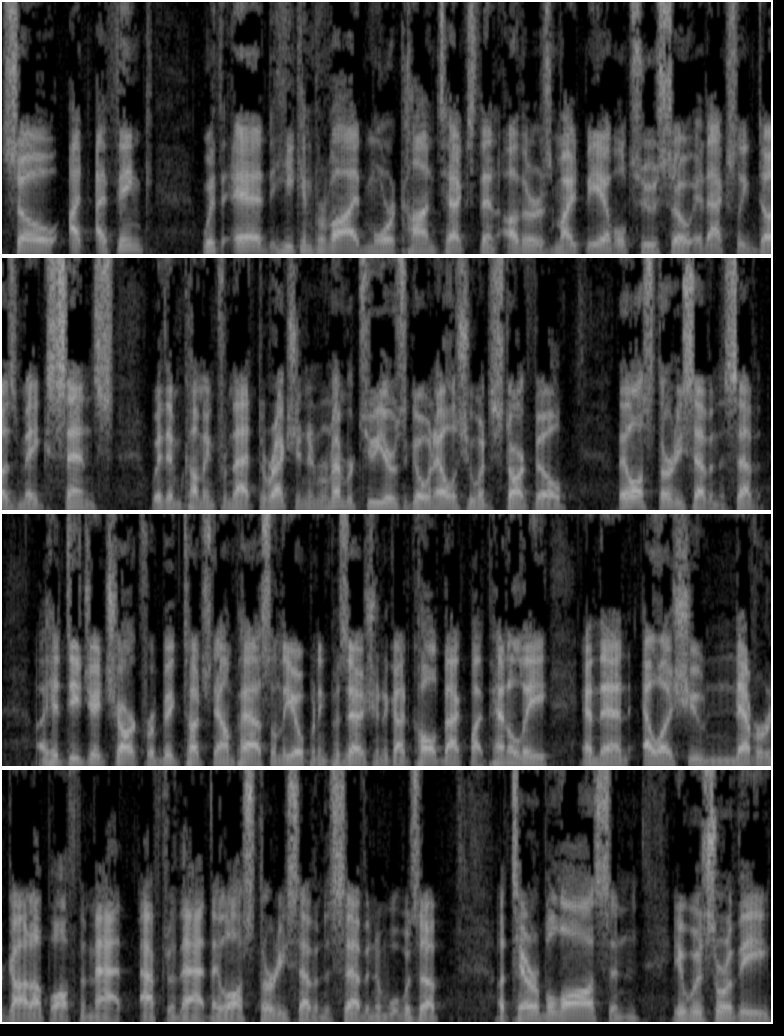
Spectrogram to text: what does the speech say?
So I, I think with Ed, he can provide more context than others might be able to. So it actually does make sense with him coming from that direction. And remember, two years ago when LSU went to Starkville, they lost 37 to 7. Uh, hit DJ Chark for a big touchdown pass on the opening possession. It got called back by penalty, and then LSU never got up off the mat after that. They lost 37 to 7 and what was a a terrible loss and it was sort of the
